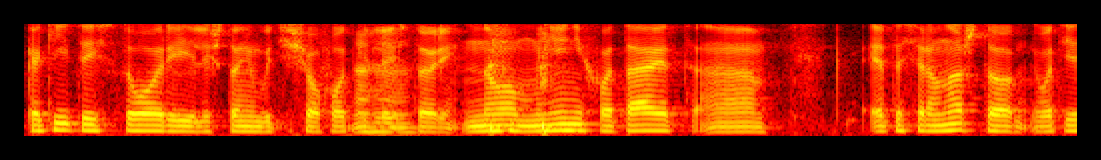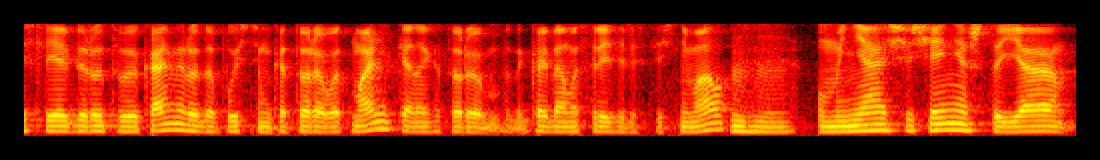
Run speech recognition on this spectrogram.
Какие-то истории или что-нибудь еще, фотки ага. для историй. Но мне не хватает э, это все равно, что вот если я беру твою камеру, допустим, которая вот маленькая, на которую, когда мы встретились, ты снимал, угу. у меня ощущение, что я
